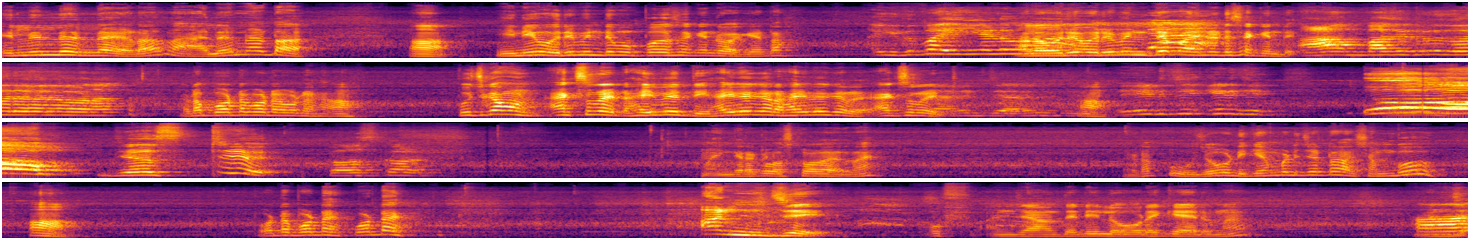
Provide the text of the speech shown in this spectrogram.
ഇല്ലില്ല ഇല്ല. എടാ നാല് തന്നെ കേട്ടാ. ആ ഇനി ഒരു മിനിറ്റ് മുപ്പത് സെക്കൻഡ് ബാക്കി കേട്ടാ. അല്ല ഒരു ഒരു മിനിറ്റ് പതിനെട്ട് സെക്കൻഡ് എടാ പോട്ടെ പോട്ടെ പോട്ടെ. ആ. പൂച്ചക്കാമോൺ ആക്സിഡന്റ് ഹൈവേ എത്തി. ഹൈവേ കയറി ഹൈവേ കയറി. ആക്സിഡന്റ് ആ. ഓ ജസ്റ്റ് ക്ലോസ് കോൾ ഭയങ്കര ക്ലോസ് കോൾ ആയിരുന്നേ. എടാ പൂജ ഓടിക്കാൻ പഠിച്ചട്ടാ ശംഭു. ആ. പോട്ടെ പോട്ടെ പോട്ടെ. അഞ്ച്. ഓഫ് അഞ്ചാമത്തെ അടി ലോറിക്കായിരുന്നു അഞ്ച്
